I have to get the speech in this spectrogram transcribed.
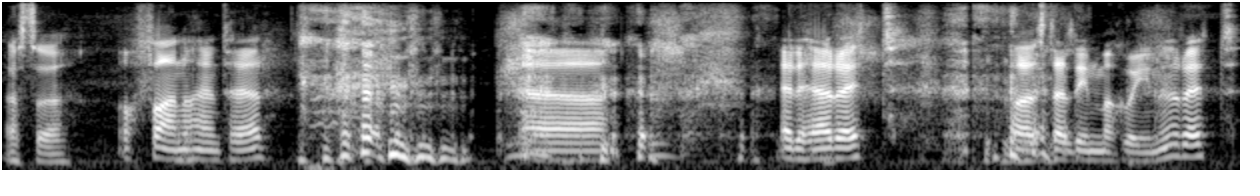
Alltså, Vad fan har hänt här? Eh, är det här rätt? Har jag ställt in maskinen rätt?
